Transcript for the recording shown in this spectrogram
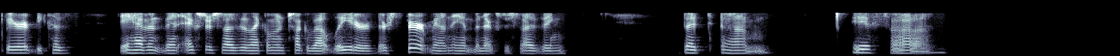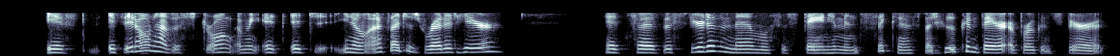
spirit because they haven't been exercising like I'm going to talk about later. Their spirit man they haven't been exercising. But um if uh if if they don't have a strong I mean it it you know, as I just read it here, it says the spirit of a man will sustain him in sickness, but who can bear a broken spirit?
